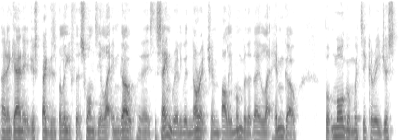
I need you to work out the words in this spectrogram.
And again, it just beggars belief that Swansea let him go. And it's the same really with Norwich and Bali Mumba that they let him go. But Morgan Whittaker, he just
